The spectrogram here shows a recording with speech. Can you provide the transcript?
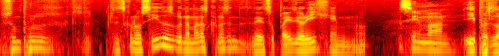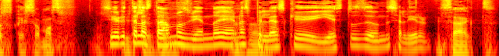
son puros desconocidos, güey, nada más los conocen de, su país de origen, ¿no? Simón. Y pues los que somos... Sí, ahorita la estábamos viendo y hay unas peleas que... ¿Y estos de dónde salieron? Exacto.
